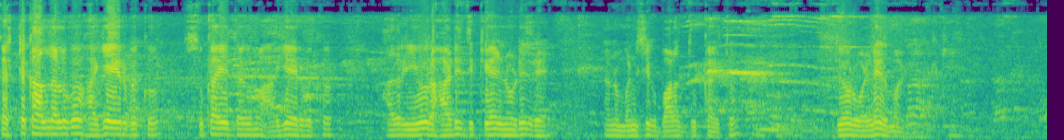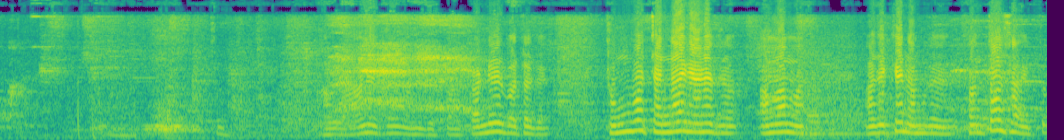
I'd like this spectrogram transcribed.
ಕಷ್ಟ ಕಾಲದಲ್ಲಿಗೂ ಹಾಗೇ ಇರಬೇಕು, ಸುಖ ಇದ್ದಾಗೂ ಹಾಗೇ ಇರಬೇಕು. ಆದರೆ ಇವರು ಹಾಡಿದ್ದು ಕೇಳಿ ನೋಡಿದರೆ ನನ್ನ ಮನಸ್ಸಿಗೆ ಭಾಳ ದುಃಖ ಆಯಿತು. ದೇವ್ರು ಒಳ್ಳೇದು ಮಾಡಿ. ಕಣ್ಣೀರು ಬರ್ತದೆ. ತುಂಬ ಚೆನ್ನಾಗಿ ಹೇಳಿದ್ರು. ಅಮ್ಮಮ್ಮ, ಅದಕ್ಕೆ ನಮಗೆ ಸಂತೋಷ ಆಯಿತು.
